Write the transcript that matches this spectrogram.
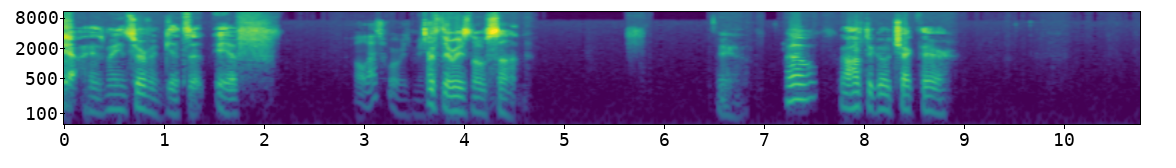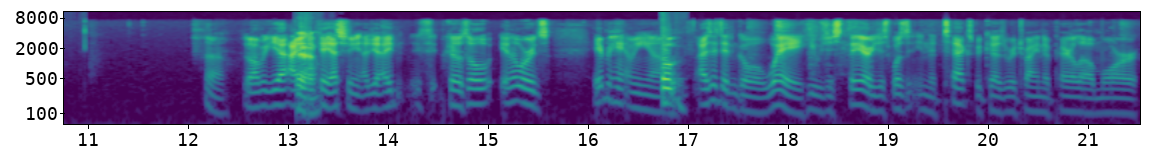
Yeah, his main servant gets it if Oh, that's where it was mentioned. if there is no son. Yeah. Well, I'll have to go check there. Huh. So I mean, yeah, I, Yeah. okay, that's. Yeah, I, because so in other words, Abraham, I mean, um, Oh. Isaac didn't go away. He was just there. He just wasn't in the text because we're trying to parallel more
